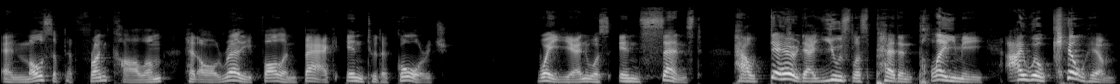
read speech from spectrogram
and most of the front column had already fallen back into the gorge. Wei Yan was incensed. How dare that useless pedant play me! I will kill him!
